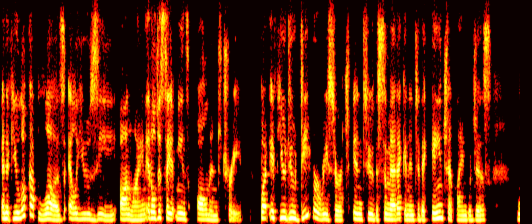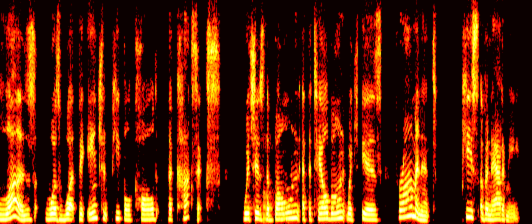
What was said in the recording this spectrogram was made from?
And if you look up Luz, L U Z, online, it'll just say it means almond tree. But if you do deeper research into the Semitic and into the ancient languages, Luz was what the ancient people called the coccyx, which is the oh. bone at the tailbone, which is prominent piece of anatomy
